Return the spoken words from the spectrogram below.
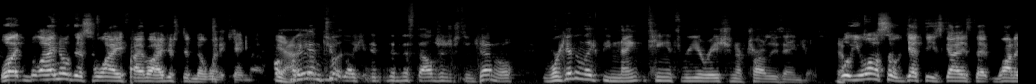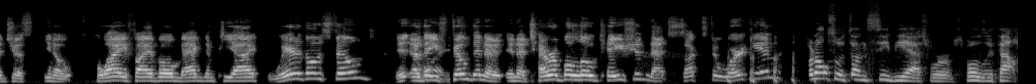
well, I- well, I know this Hawaii Five O. I just didn't know when it came out. But, Yeah, but again, too, but- like it, the nostalgia just in general, we're getting like the 19th reiteration of Charlie's Angels. Yep. Well, you also get these guys that want to just, you know, Hawaii Five O, Magnum PI. Where are those filmed? I- Are they filmed in a in a terrible location that sucks to work in? But also, it's on CBS where supposedly thou-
